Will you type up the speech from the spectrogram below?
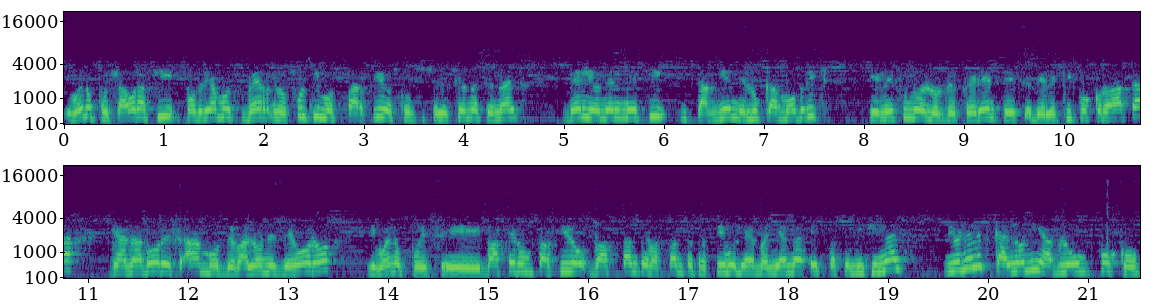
Y bueno, pues ahora sí podríamos ver los últimos partidos con su selección nacional de Lionel Messi y también de Luka Modric, quien es uno de los referentes del equipo croata, ganadores ambos de balones de oro. Y bueno, pues eh, va a ser un partido bastante, bastante atractivo el día de mañana esta semifinal. Lionel Scaloni habló un poco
